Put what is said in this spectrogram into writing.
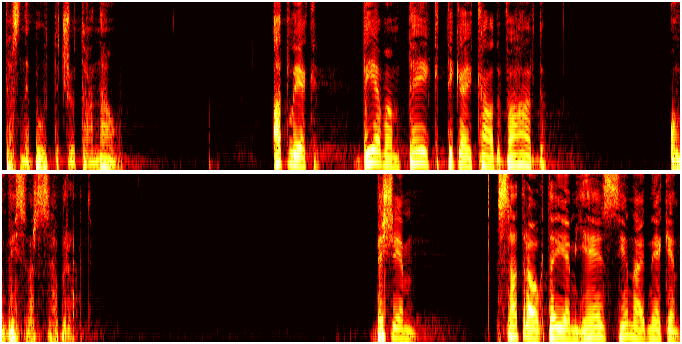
tas nebūtu taču tā nav. Atliek Dievam teikt tikai kādu vārdu, un viss var sabrukt. Bez šiem satrauktajiem Jēzus ienaidniekiem,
